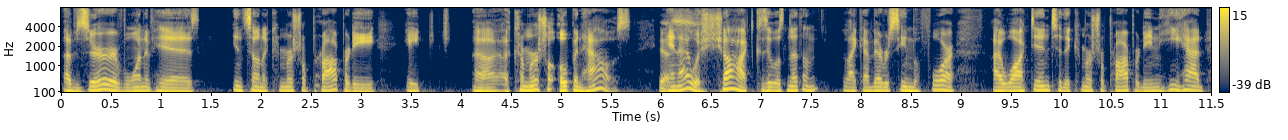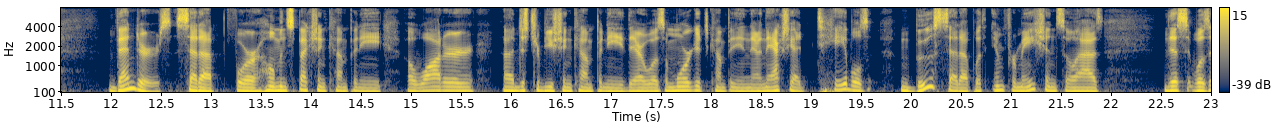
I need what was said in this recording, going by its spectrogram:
observe one of his in selling a commercial property, a uh, a commercial open house. Yes. And I was shocked because it was nothing like I've ever seen before. I walked into the commercial property and he had vendors set up for a home inspection company, a water uh, distribution company. There was a mortgage company in there, and they actually had tables, booths set up with information. So as this was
